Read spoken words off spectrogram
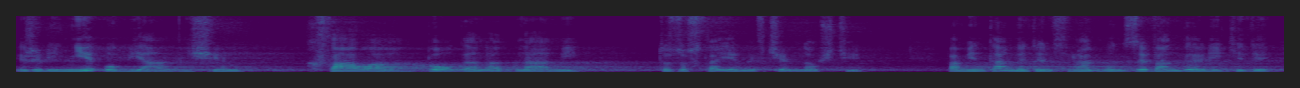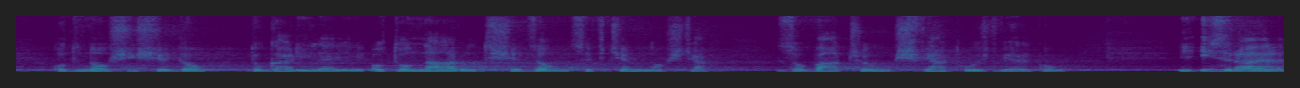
jeżeli nie objawi się chwała Boga nad nami, to zostajemy w ciemności. Pamiętamy ten fragment z Ewangelii, kiedy odnosi się do, do Galilei. Oto naród siedzący w ciemnościach zobaczył światłość wielką. I Izrael,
